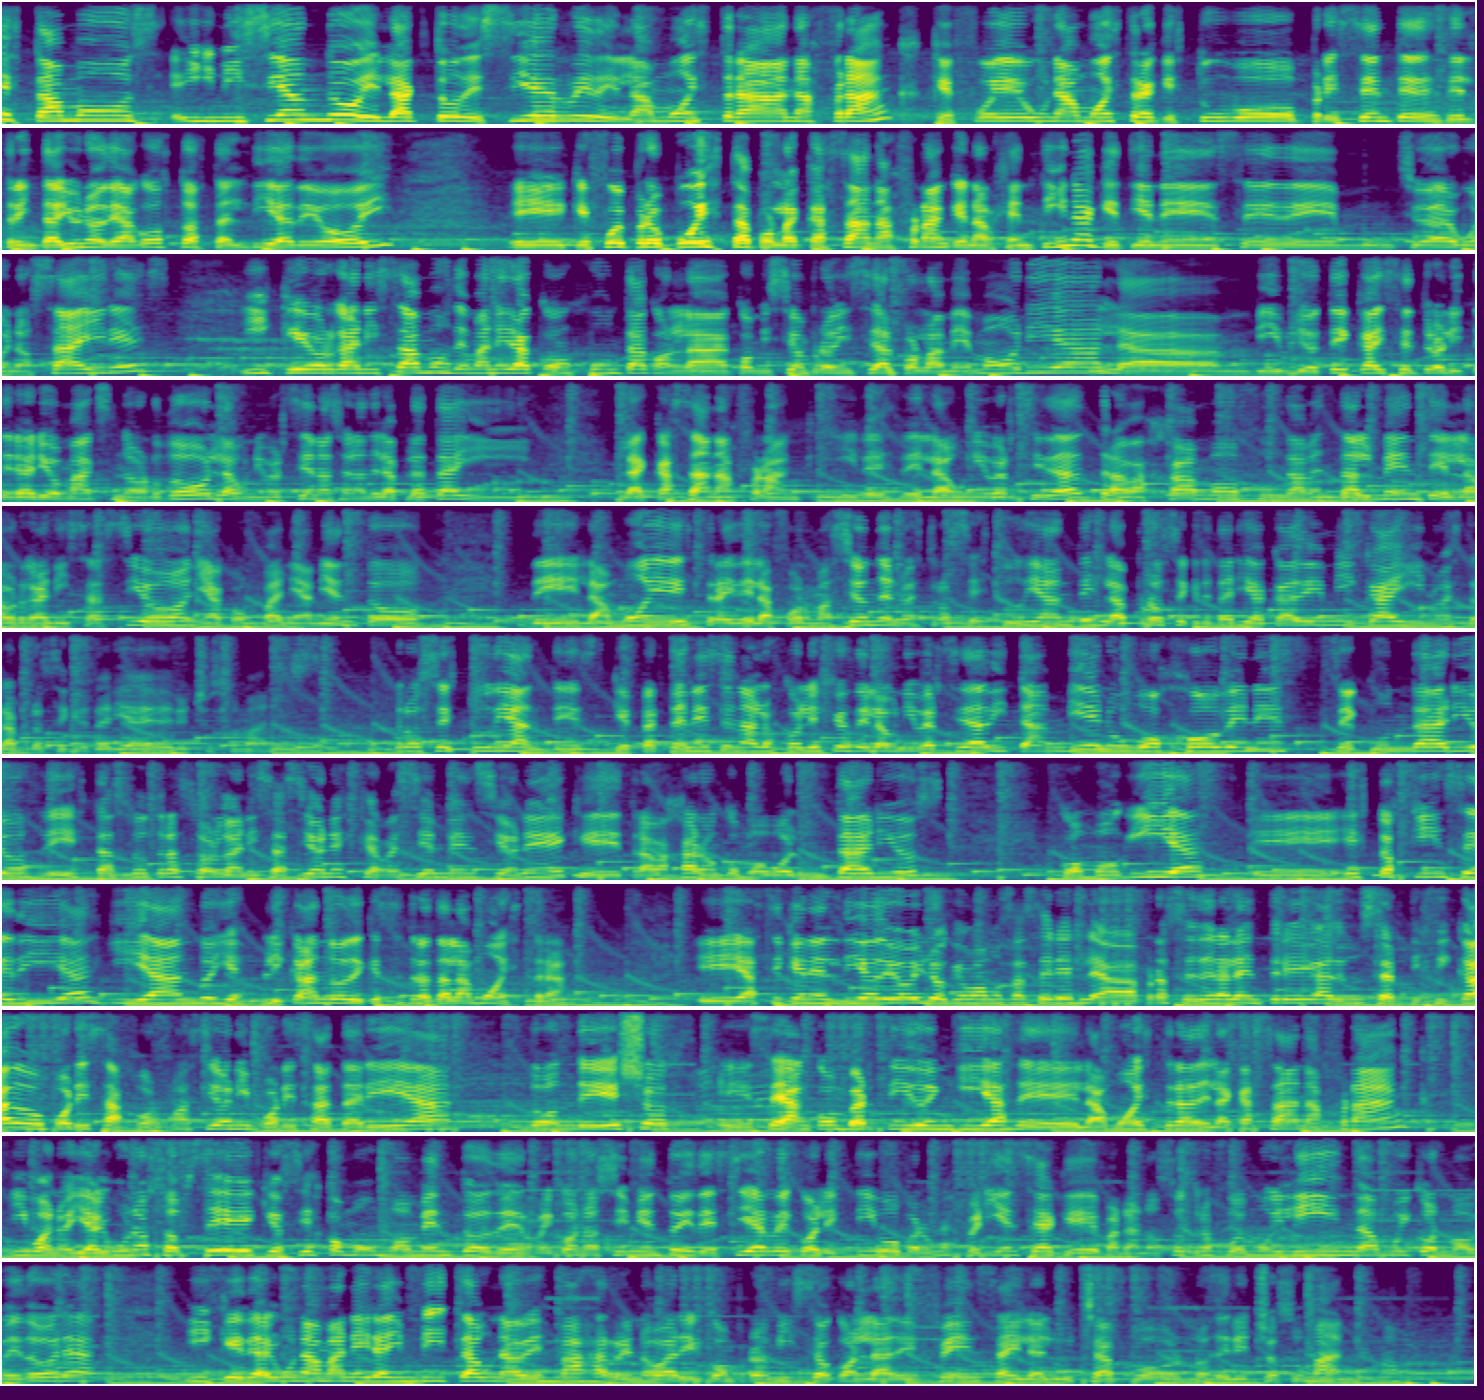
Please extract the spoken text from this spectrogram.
estamos iniciando el acto de cierre de la muestra Ana Frank, que fue una muestra que estuvo presente desde el 31 de agosto hasta el día de hoy. Eh, que fue propuesta por la Casa Ana Frank en Argentina, que tiene sede en Ciudad de Buenos Aires, y que organizamos de manera conjunta con la Comisión Provincial por la Memoria, la Biblioteca y Centro Literario Max Nordó, la Universidad Nacional de La Plata y la Casa Ana Frank. Y desde la universidad trabajamos fundamentalmente en la organización y acompañamiento de la muestra y de la formación de nuestros estudiantes, la Prosecretaría Académica y nuestra Prosecretaría de Derechos Humanos. Los estudiantes que pertenecen a los colegios de la universidad y también hubo jóvenes secundarios de estas otras organizaciones que recién mencioné, que trabajaron como voluntarios como guías eh, estos 15 días guiando y explicando de qué se trata la muestra. Eh, así que en el día de hoy lo que vamos a hacer es proceder a la entrega de un certificado por esa formación y por esa tarea donde ellos eh, se han convertido en guías de la muestra de la Casa Ana Frank y bueno, y algunos obsequios y es como un momento de reconocimiento y de cierre colectivo para una experiencia que para nosotros fue muy linda, muy conmovedora y que de alguna manera invita una vez más a renovar el compromiso con la defensa y la lucha por los derechos humanos.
